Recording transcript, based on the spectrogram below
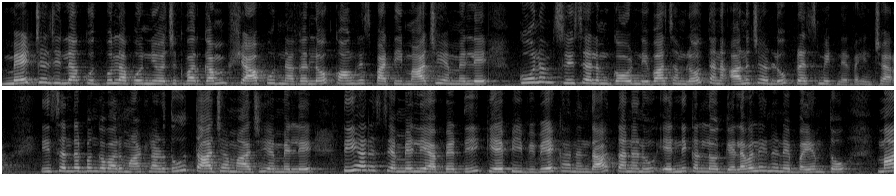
మేడ్చల్ జిల్లా కుత్బుల్లాపూర్ నియోజకవర్గం షాపూర్ నగర్లో కాంగ్రెస్ పార్టీ మాజీ ఎమ్మెల్యే కూనం శ్రీశైలం గౌడ్ నివాసంలో తన అనుచరులు ప్రెస్ మీట్ నిర్వహించారు. ఈ సందర్భంగా వారు మాట్లాడుతూ తాజా మాజీ ఎమ్మెల్యే టీఆర్ఎస్ ఎమ్మెల్యే అభ్యర్థి కేపీ వివేకానంద తనను ఎన్నికల్లో గెలవలేననే భయంతో మా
